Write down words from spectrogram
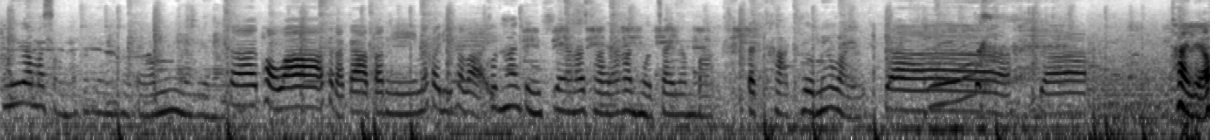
วันนี้เรามาสอนนักเรียนนะคะแต่ว่าไม่มีนักเรียนนะใช่เพราะว่าสถานการณ์ตอนนี้ไม่ค่อยดีเท่าไหร่ค่อนข้างตึงเครียดนะคะสถานการณ์หัวใจลำบากแต่ขาดเธอไม่ไหวจ้าจ้าถ่ายแล้ว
